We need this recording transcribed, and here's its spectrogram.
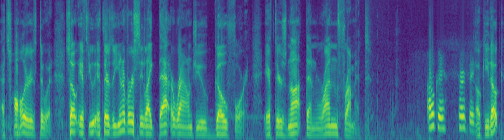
That's all there is to it. So if you if there's a university like that around you, go for it. If there's not, then run from it. Okay. Perfect. Okie doke.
